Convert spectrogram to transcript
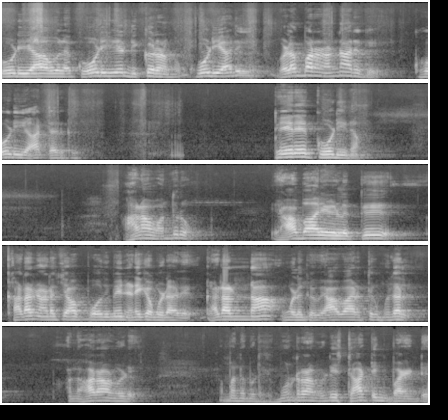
கோடியாவில் இவ்வளோ கோடியே நிற்கிறோம் நம்ம. கோடியாவது விளம்பரம் நன்னா இருக்குது கோடி ஆட்டம் இருக்குது பேரே கோடி தான் ஆனால் வந்துடும் வியாபாரிகளுக்கு கடன் அடைச்சா போதுமே நினைக்கக்கூடாது. கடன் தான் உங்களுக்கு வியாபாரத்துக்கு முதல் அந்த ஆறாம் வீடு சம்மந்தப்பட்டது மூன்றாம் வீடு ஸ்டார்டிங் பாயிண்ட்டு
